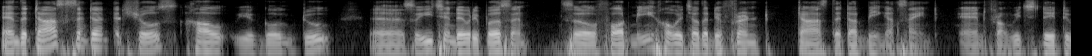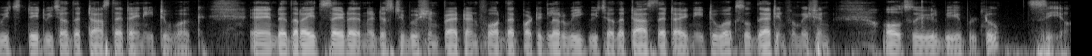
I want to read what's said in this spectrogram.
And the task center that shows how are going to, uh, so each and every person. So for me, how which are the different tasks that are being assigned and from which date to which date, which are the tasks that I need to work. And at the right side, and a distribution pattern for that particular week, which are the tasks that I need to work. So that information also you will be able to see on.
